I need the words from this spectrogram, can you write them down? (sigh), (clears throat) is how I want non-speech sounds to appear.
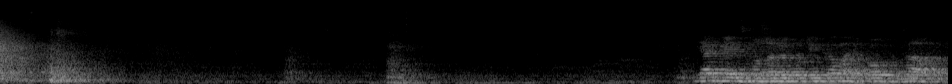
Jak więc możemy podziękować Bogu za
